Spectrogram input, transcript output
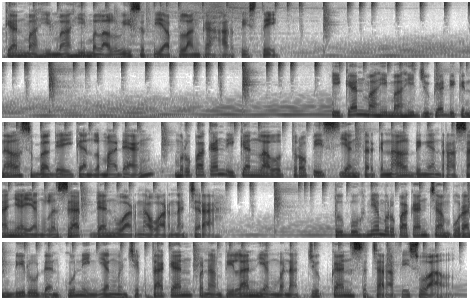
ikan mahi-mahi melalui setiap langkah artistik. Ikan mahi-mahi juga dikenal sebagai ikan lemadang, merupakan ikan laut tropis yang terkenal dengan rasanya yang lezat dan warna-warna cerah. Tubuhnya merupakan campuran biru dan kuning yang menciptakan penampilan yang menakjubkan secara visual.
